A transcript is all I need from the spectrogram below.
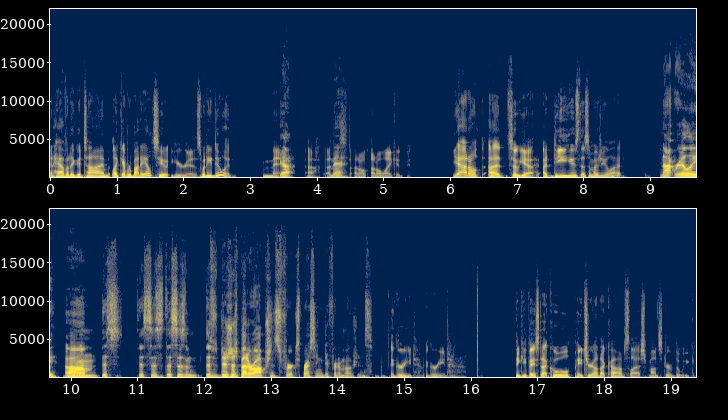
and having a good time like everybody else here, here is? What are you doing? Man, Yeah. Ugh, I Meh. just I don't I don't like it. Yeah, I don't. Uh, so yeah, uh, do you use this emoji a lot? Not really. Um, this this is this isn't this. There's just better options for expressing different emotions. Agreed. Agreed. Thinkyface.cool, patreon.com slash monster of the week.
